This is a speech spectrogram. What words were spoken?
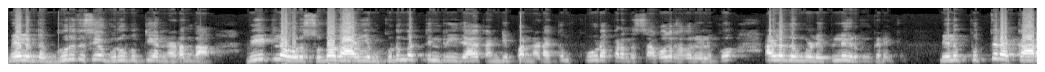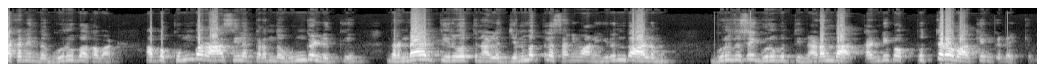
மேலும் இந்த குரு திசையோ குரு புத்தியோ நடந்தால் வீட்டில் ஒரு சுபகாரியம் குடும்பத்தின் ரீதியாக கண்டிப்பாக நடக்கும். கூட பிறந்த சகோதர சகோதரிகளுக்கோ அல்லது உங்களுடைய பிள்ளைகளுக்கும் கிடைக்கும். மேலும் புத்திரக்காரகன் இந்த குரு பகவான். அப்போ கும்ப ராசியில் பிறந்த உங்களுக்கு இந்த ரெண்டாயிரத்தி இருபத்தி நாலு ஜென்மத்தில் சனிவான் இருந்தாலும் குரு திசை குரு புத்தி நடந்தா புத்திர வாக்கியம் கிடைக்கும்.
